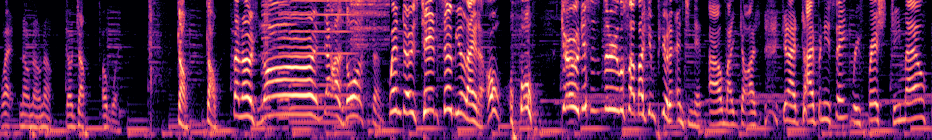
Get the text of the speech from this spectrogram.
wait. No, no, no. Don't jump. Oh boy. Go, go. Finish line! That was awesome. Windows 10 Simulator. Oh, oh, dude, this is literally looks like my computer internet. Oh my gosh. Can I type anything? Refresh Gmail?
